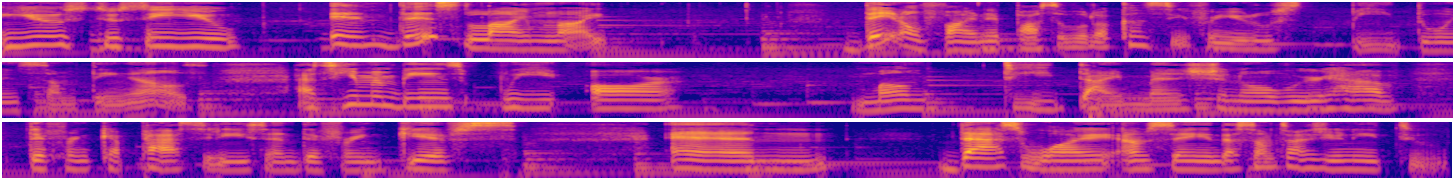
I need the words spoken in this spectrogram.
used to see you in this limelight. They don't find it possible to conceive for you to be doing something else. As human beings, we are multi-dimensional. We have different capacities and different gifts. And that's why I'm saying that sometimes you need to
